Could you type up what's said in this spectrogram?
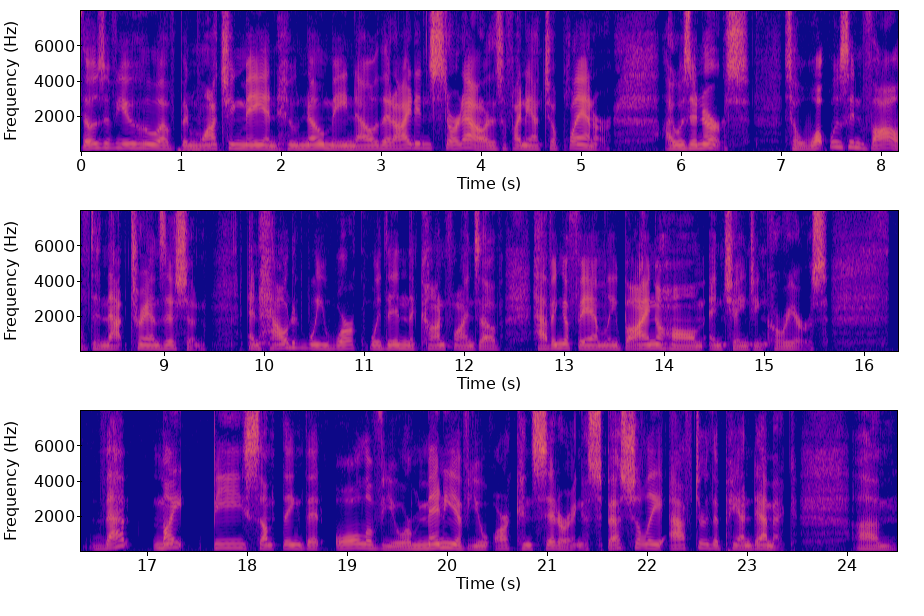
Those of you who have been watching me and who know me know that I didn't start out as a financial planner. I was a nurse. So, what was involved in that transition? And how did we work within the confines of having a family, buying a home, and changing careers? That might be something that all of you or many of you are considering, especially after the pandemic. Um,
